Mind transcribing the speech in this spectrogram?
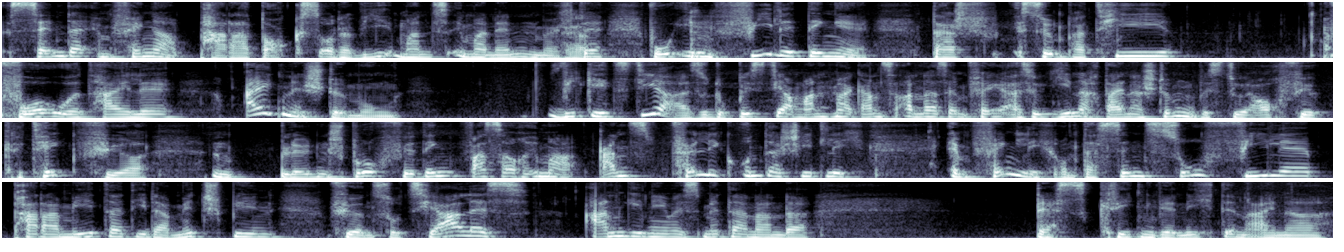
Sender-Empfänger-Paradox oder wie man es immer nennen möchte, Ja. wo eben viele Dinge, da Sympathie, Vorurteile, eigene Stimmung. Wie geht's dir? Also du bist ja manchmal ganz anders Empfänger. Also je nach deiner Stimmung bist du ja auch für Kritik, für einen blöden Spruch, für Ding, was auch immer, ganz völlig unterschiedlich empfänglich. Und das sind so viele Parameter, die da mitspielen für ein soziales, angenehmes Miteinander. Das kriegen wir nicht in einer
